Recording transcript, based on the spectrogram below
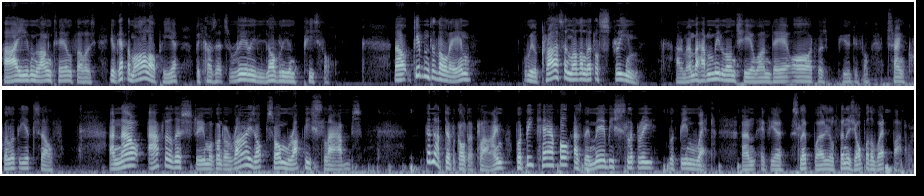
aye, even long-tailed fellows. You'll get them all up here because it's really lovely and peaceful. Now, keeping to the lane, we'll cross another little stream. I remember having me lunch here one day. Oh, it was beautiful, tranquility itself. And now, after this stream, we're going to rise up some rocky slabs. They're not difficult to climb, but be careful as they may be slippery with being wet. And if you slip, well, you'll finish up with a wet bottom.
